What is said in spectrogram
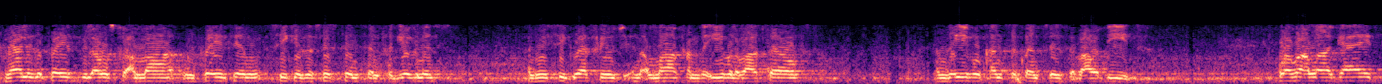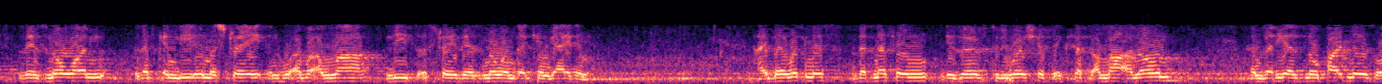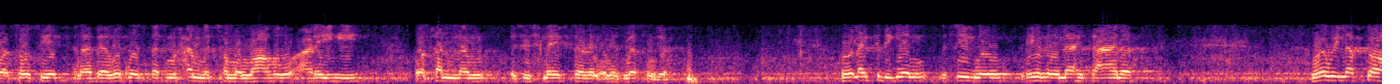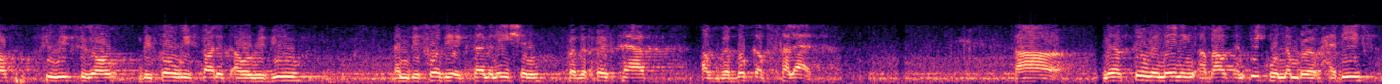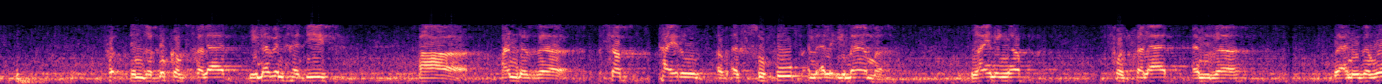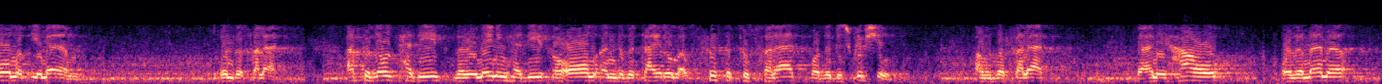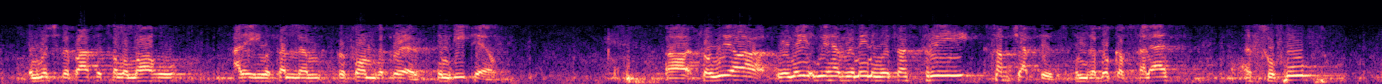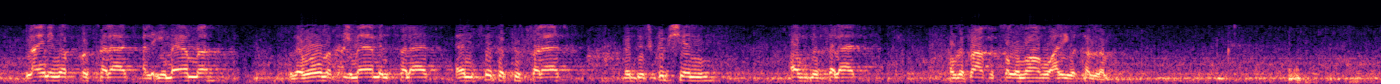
Verily the praise belongs to Allah. We praise Him, seek His assistance and forgiveness, and we seek refuge in Allah from the evil of ourselves and the evil consequences of our deeds. Whoever Allah guides, there is no one that can lead him astray, and whoever Allah leads astray, there is no one that can guide him. I bear witness that nothing deserves to be worshipped except Allah alone, and that he has no partners or associates, and I bear witness that Muhammad sallallahu alayhi wasallam is his slave servant and his messenger. We would like to begin this evening, bi'idhnillahi ta'ala, where we left off a few weeks ago before we started our review and before the examination for the first half of the book of Salat. Uh, there are still remaining about an equal number of hadith in the book of Salat, 11 hadith uh, under the subtitles of As-Sufuf and Al-Imama, lining up for Salat and the, yani the role of Imam in the Salat. After those hadith, the remaining hadith are all under the title of Sifatu Salat or the description of the Salat. Yani how or the manner in which the Prophet sallallahu alayhi wasallam performed the prayers in detail. Uh, so we are we have remaining with us three sub-chapters in the book of Salat, As-Sufuf, lining up for Salat, Al-Imama, the role of Imam in Salat, and Sifat Salat, the description of the Salat of the Prophet sallallahu alayhi wasallam.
